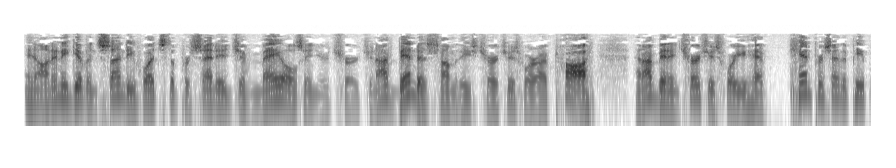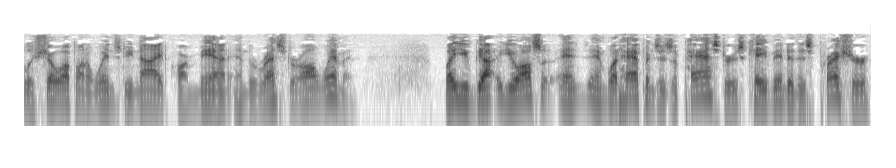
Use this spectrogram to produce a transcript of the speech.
and on any given Sunday, what's the percentage of males in your church? And I've been to some of these churches where I've taught, and I've been in churches where you have 10% of the people who show up on a Wednesday night are men, and the rest are all women. But you've got, you also, and, and what happens is the pastors cave into this pressure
